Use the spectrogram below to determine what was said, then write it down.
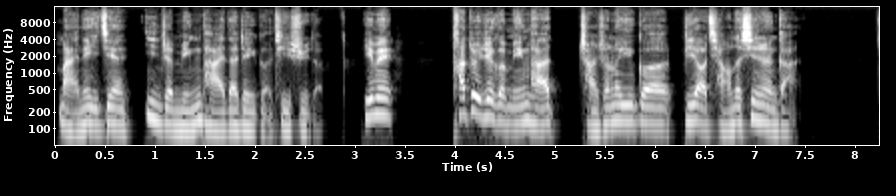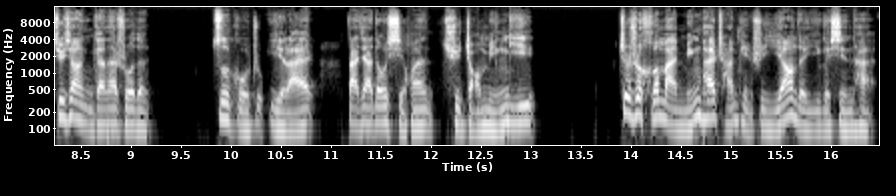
买那一件印着名牌的这个 T 恤的，因为他对这个名牌产生了一个比较强的信任感。就像你刚才说的，自古以来大家都喜欢去找名医，这是和买名牌产品是一样的一个心态。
